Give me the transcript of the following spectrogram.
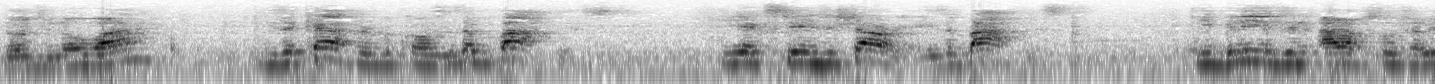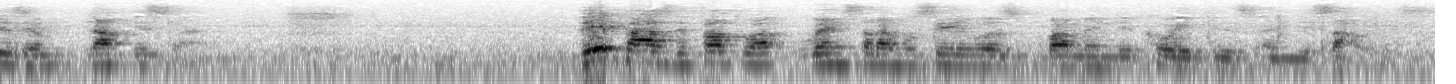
Don't you know why? He's a kafir because he's a Ba'athist. He exchanged the Sharia. He's a Ba'athist. He believes in Arab socialism, not Islam. They passed the fatwa when Saddam Hussein was bombing the Kuwaitis and the Saudis.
